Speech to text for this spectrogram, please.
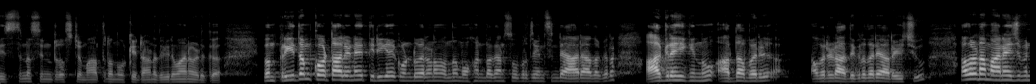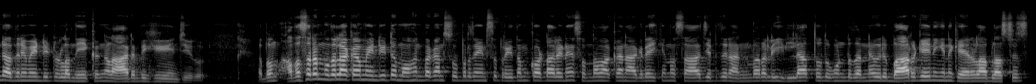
ബിസിനസ് ഇൻട്രസ്റ്റ് മാത്രം നോക്കിയിട്ടാണ് തീരുമാനം എടുക്കുക. ഇപ്പം പ്രീതം കോട്ടാലിനെ തിരികെ കൊണ്ടുവരണമെന്ന് മോഹൻ ബഗാൻ സൂപ്പർ ജെയിൻസിന്റെ ആരാധകർ ആഗ്രഹിക്കുന്നു. അത് അവർ അവരുടെ അധികൃതരെ അറിയിച്ചു. അവരുടെ മാനേജ്മെന്റ് അതിനു വേണ്ടിയിട്ടുള്ള നീക്കങ്ങൾ ആരംഭിക്കുകയും ചെയ്തു. അപ്പം അവസരം മുതലാക്കാൻ വേണ്ടിയിട്ട് മോഹൻ ബഗാൻ സൂപ്പർ ജയൻസ് പ്രീതം കോട്ടാലിനെ സ്വന്തമാക്കാൻ ആഗ്രഹിക്കുന്ന സാഹചര്യത്തിൽ അൻവർ അലി ഇല്ലാത്തത് കൊണ്ട് തന്നെ ഒരു ബാർഗെയിനിങ്ങിന് കേരള ബ്ലാസ്റ്റേഴ്സ്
